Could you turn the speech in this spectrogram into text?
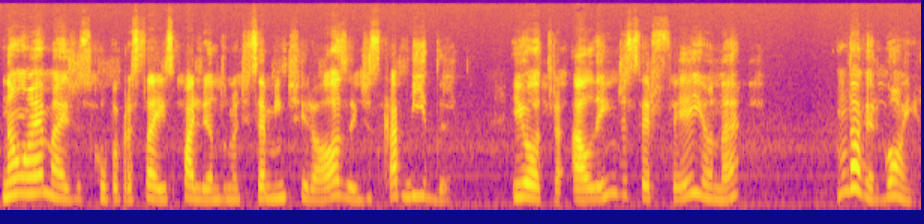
Não é mais desculpa para sair espalhando notícia mentirosa e descabida. E outra, além de ser feio, né? Não dá vergonha?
